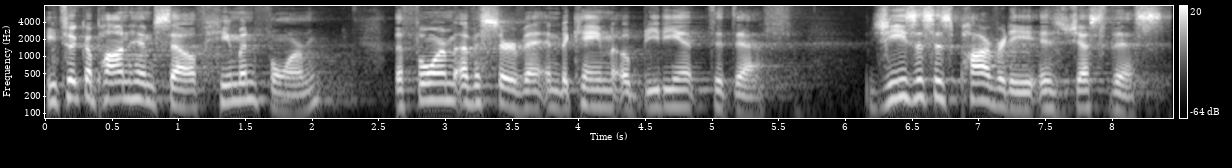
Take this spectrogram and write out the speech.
He took upon himself human form, the form of a servant, and became obedient to death. Jesus' poverty is just this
